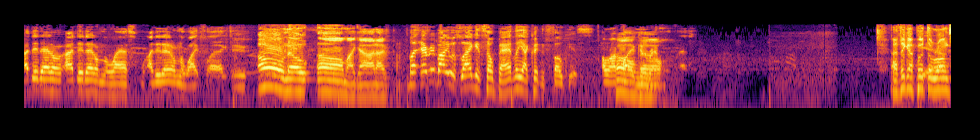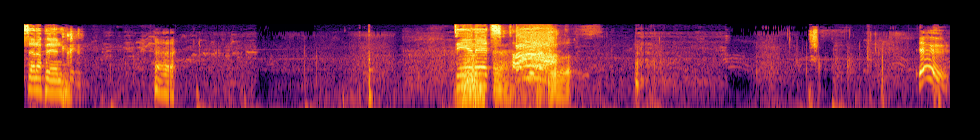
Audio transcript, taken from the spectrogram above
I did that on. I did that on the last. I did that on the white flag too. Oh no! Oh my God! I've But everybody was lagging so badly, I couldn't focus. Or I oh, probably Oh, could no. have ran faster. I think I put the wrong setup in. Damn it! Ah! Dude,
